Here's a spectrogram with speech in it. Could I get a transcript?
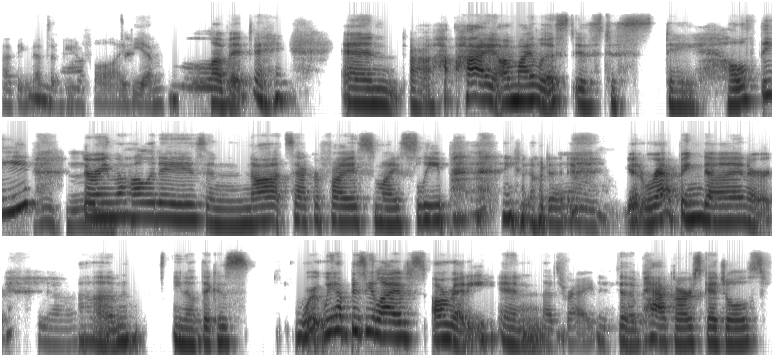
i think that's a beautiful idea love it and uh, high on my list is to stay healthy mm-hmm. during the holidays and not sacrifice my sleep, you know, to mm. Get wrapping done or, yeah. um, you know, because we're, we have busy lives already and that's right to pack our schedules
